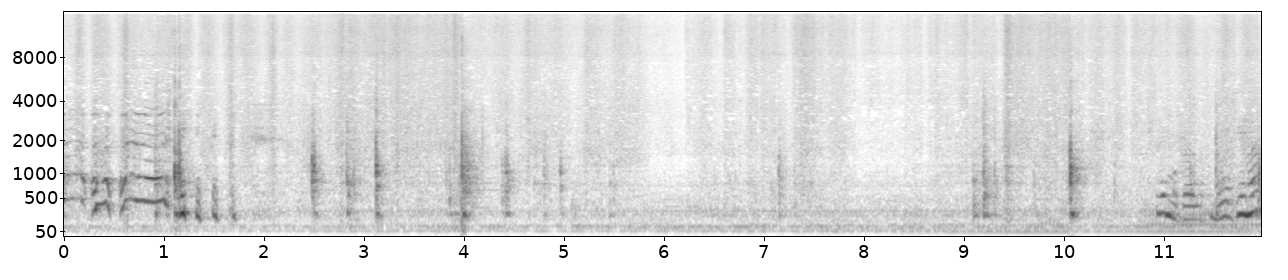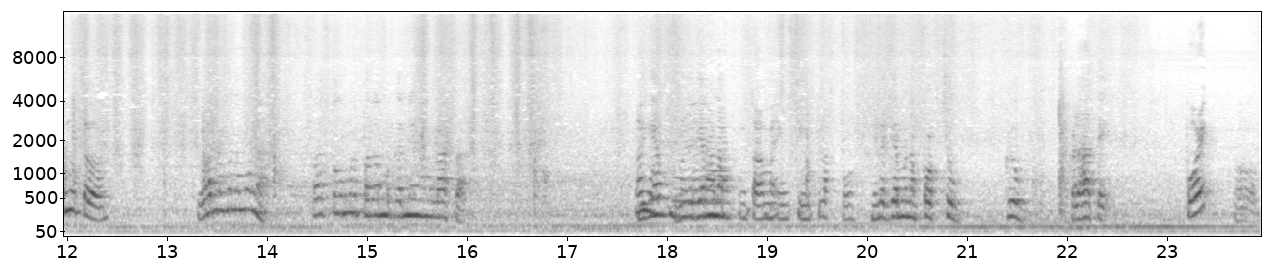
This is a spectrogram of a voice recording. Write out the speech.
ah, ah, ah. Oh, magalas bukin ha. Ano to? Wala mo na muna. Pato mo para magano yung lasa. Ano? Nilagyan, nilagyan mo ng, kung tama yung timplak ko. nilagyan mo ng pork cube. Cube. Kalahati. Pork? Oo.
